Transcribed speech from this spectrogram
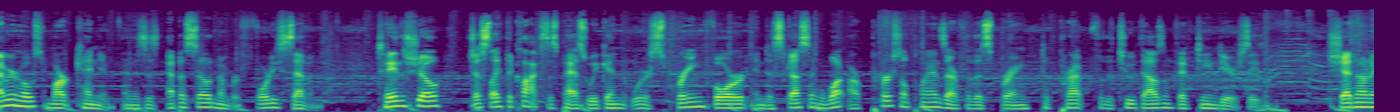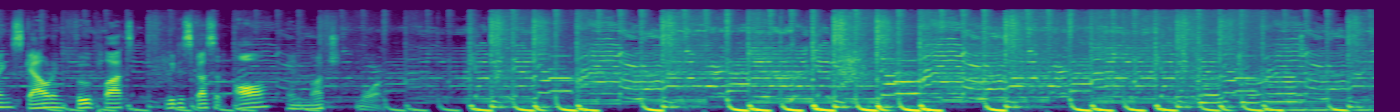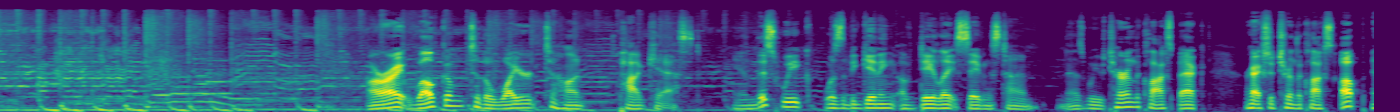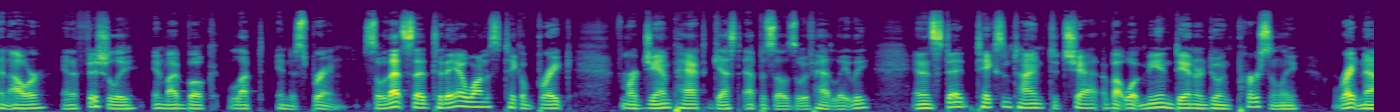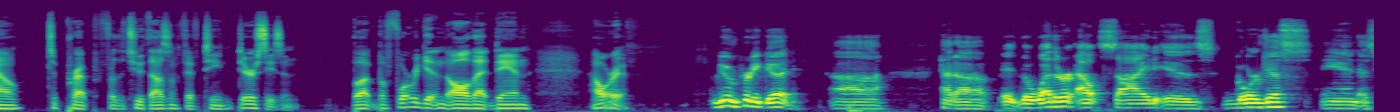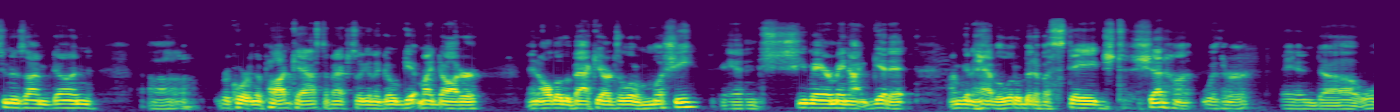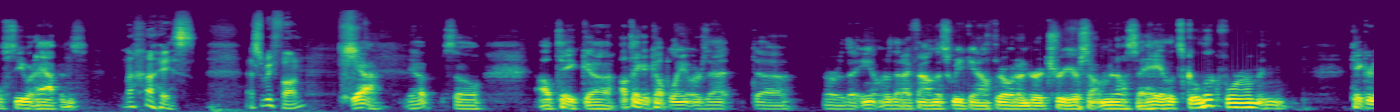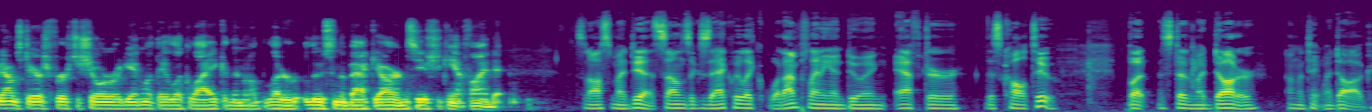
I'm your host, Mark Kenyon, and this is episode number 47. Today in the show, just like the clocks this past weekend, we're springing forward and discussing what our personal plans are for this spring to prep for the 2015 deer season. Shed hunting, scouting, food plots, we discuss it all and much more. All right, welcome to the Wired to Hunt podcast. And this week was the beginning of daylight savings time. And as we turn the clocks back, or actually turn the clocks up an hour, and officially, in my book, leapt into spring. So, with that said, today I want us to take a break from our jam packed guest episodes that we've had lately, and instead take some time to chat about what me and Dan are doing personally right now to prep for the 2015 deer season. But before we get into all that, Dan, how are you? I'm doing pretty good. Uh, had a it, the weather outside is gorgeous, and as soon as I'm done uh, recording the podcast, I'm actually going to go get my daughter. And although the backyard's a little mushy and she may or may not get it, I'm going to have a little bit of a staged shed hunt with her, and uh, we'll see what happens. Nice. That should be fun. Yeah. Yep. So I'll take uh, I'll take a couple antlers that uh, or the antler that I found this weekend. I'll throw it under a tree or something, and I'll say, "Hey, let's go look for them." And take her downstairs first to show her again what they look like, and then I'll let her loose in the backyard and see if she can't find it. It's an awesome idea. It sounds exactly like what I'm planning on doing after this call too. But instead of my daughter, I'm going to take my dog.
